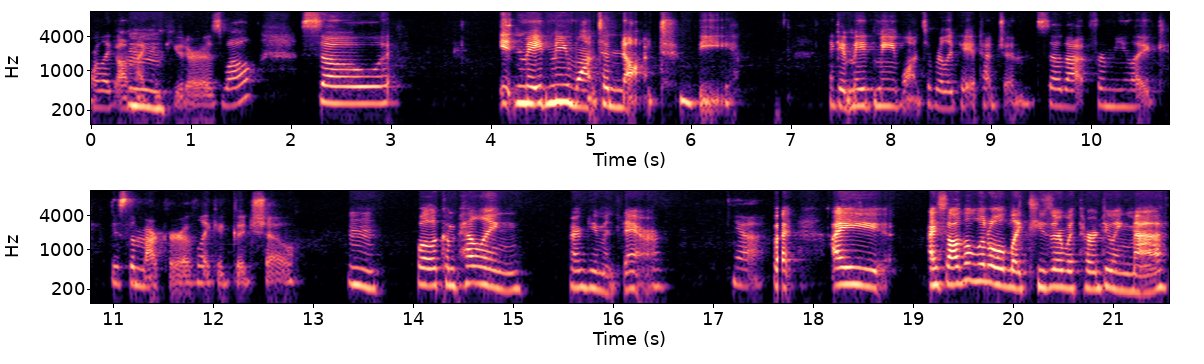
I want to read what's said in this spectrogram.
or like on my Mm. computer as well so it made me want to not be like it made me want to really pay attention so that for me like is the marker of like a good show Mm. Well, a compelling argument there. yeah But I I saw the little like teaser with her doing math.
